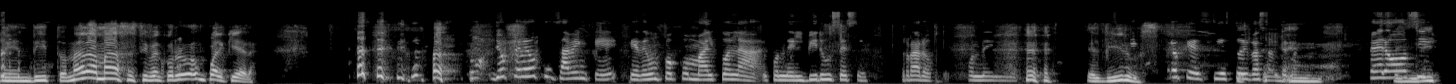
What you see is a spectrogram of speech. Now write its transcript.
Bendito. Nada más, Stephen Curry, un cualquiera. No, yo creo que saben qué, quedé un poco mal con la, con el virus ese, raro, con el, El virus. creo que sí estoy bastante mal. Pero sí,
